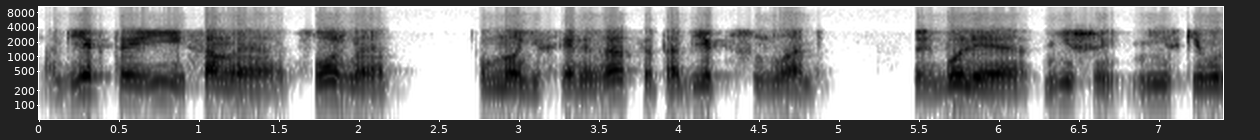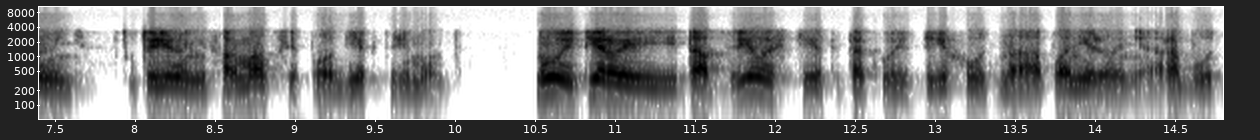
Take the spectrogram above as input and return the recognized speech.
Объекты и самое сложное у многих реализаций – это объекты с узлами. То есть более низший, низкий уровень структурирования информации по объекту ремонта. Ну и первый этап зрелости – это такой переход на планирование работ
